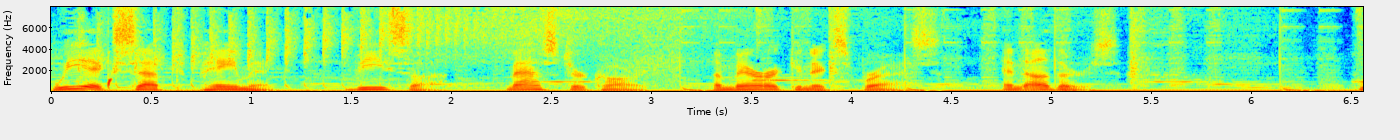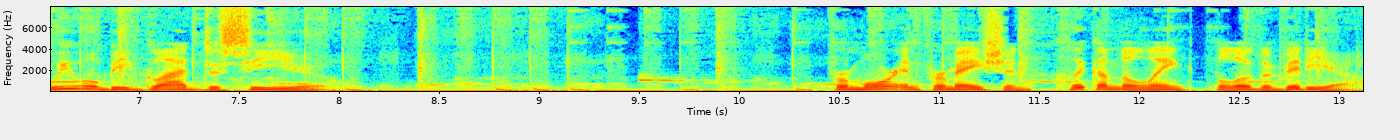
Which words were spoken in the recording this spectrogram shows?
We accept payment, Visa, MasterCard, American Express, and others. We will be glad to see you. For more information, click on the link below the video.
